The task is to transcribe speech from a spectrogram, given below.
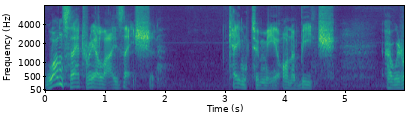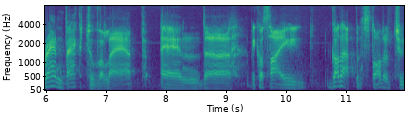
once that realization came to me on a beach, uh, we ran back to the lab, and uh, because I got up and started to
